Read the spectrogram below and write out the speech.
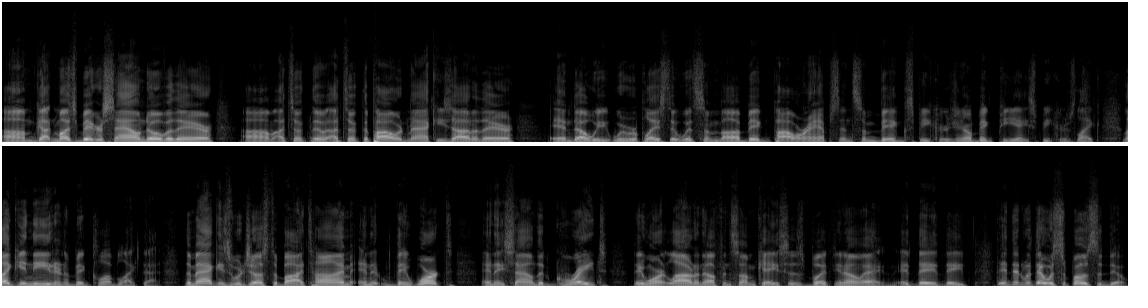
Um, got much bigger sound over there. Um, I took the I took the powered Mackies out of there and uh, we we replaced it with some uh, big power amps and some big speakers, you know, big PA speakers, like like you need in a big club like that. The Mackies were just to buy time, and it, they worked, and they sounded great. They weren't loud enough in some cases, but you know, hey, it, they they they did what they were supposed to do.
